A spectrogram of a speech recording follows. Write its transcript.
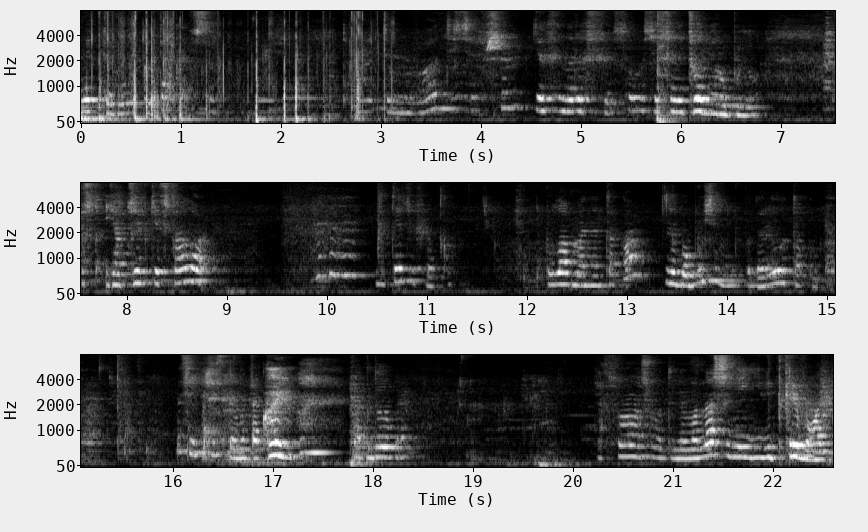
Мити руки, таке все. Давайте вмиватися вже. Я ще не розчесувалася, ще нічого не робила. Просто я тільки встала. Дитяча шапка. Була в мене така, ну бабуся мені подарила таку. Ну, ще чистимо такою. Так, добре. Я вспомнила, що води нема. Наша я її відкриваю.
